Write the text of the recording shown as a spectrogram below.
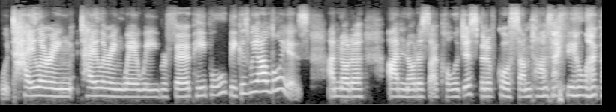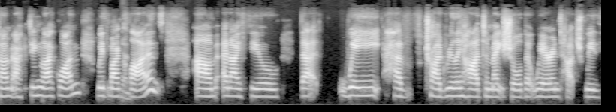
we're tailoring tailoring where we refer people because we are lawyers. I'm not a I'm not a psychologist, but of course sometimes I feel like I'm acting like one with my yeah. clients, um, and I feel that we have tried really hard to make sure that we're in touch with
